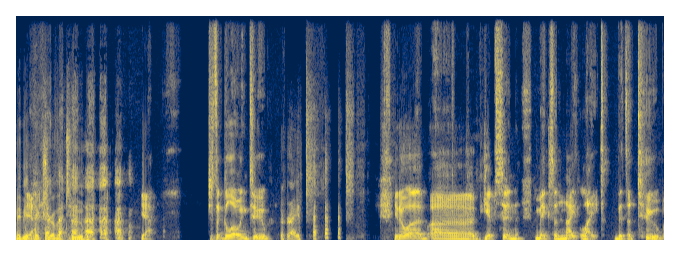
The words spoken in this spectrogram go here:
Maybe a picture of a tube. Yeah. Just a glowing tube. right. You know, uh, uh, Gibson makes a night light that's a tube.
